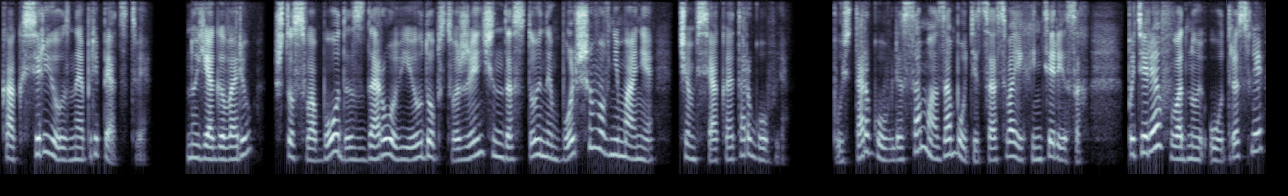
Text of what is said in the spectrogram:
как серьезное препятствие. Но я говорю, что свобода, здоровье и удобство женщин достойны большего внимания, чем всякая торговля. Пусть торговля сама заботится о своих интересах. Потеряв в одной отрасли,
